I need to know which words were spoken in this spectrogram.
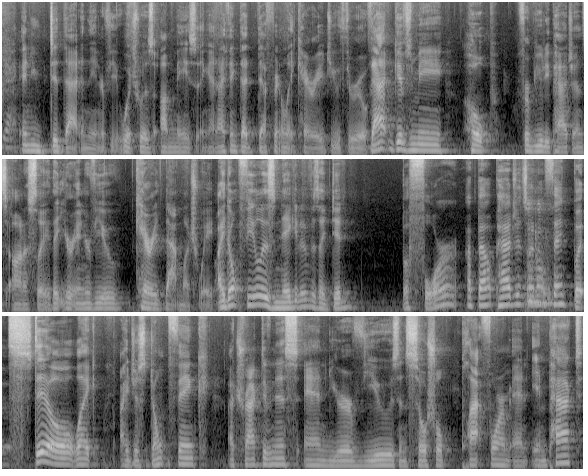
Yeah. And you did that in the interview, which was amazing. And I think that definitely carried you through. That gives me hope for beauty pageants, honestly, that your interview carried that much weight. I don't feel as negative as I did before about pageants, I don't Mhm. think, but still, like, I just don't think attractiveness and your views and social platform and impact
